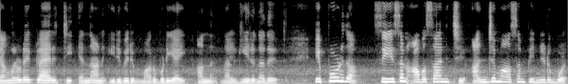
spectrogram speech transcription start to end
ഞങ്ങളുടെ ക്ലാരിറ്റി എന്നാണ് ഇരുവരും മറുപടിയായി അന്ന് നൽകിയിരുന്നത്. ഇപ്പോഴിതാ സീസൺ അവസാനിച്ച് അഞ്ച് മാസം പിന്നിടുമ്പോൾ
